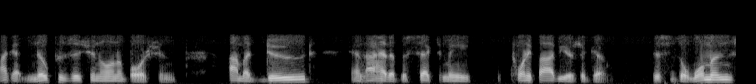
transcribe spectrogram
I got no position on abortion. I'm a dude, and I had a vasectomy 25 years ago. This is a woman's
